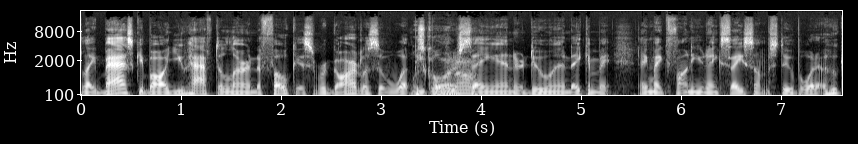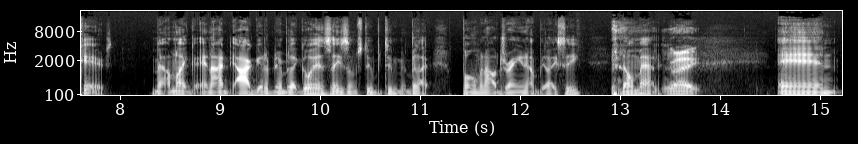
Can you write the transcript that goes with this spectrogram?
like basketball, you have to learn to focus regardless of what What's people are on? saying or doing. They can make they can make fun of you. They can say something stupid. What? Who cares? Man, I'm like, and I I get up there and be like, go ahead and say something stupid to me. And be like, boom, and I'll drain it. I'll be like, see, it don't matter. Right. and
